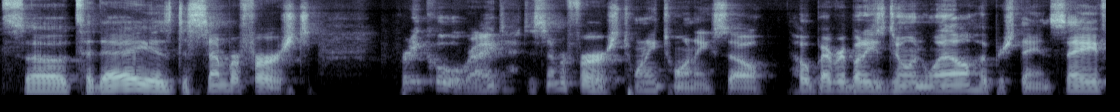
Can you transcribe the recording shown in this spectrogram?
So, today is December 1st. Pretty cool, right? December 1st, 2020. So, hope everybody's doing well. Hope you're staying safe.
